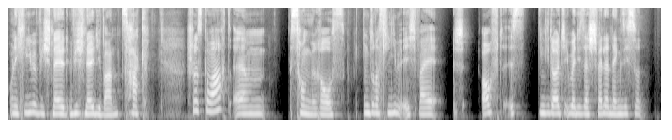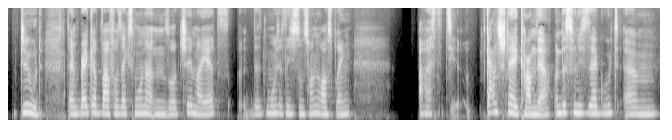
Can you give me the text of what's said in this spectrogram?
Und ich liebe, wie schnell, wie schnell die waren. Zack. Schluss gemacht, ähm, Song raus. Und sowas liebe ich, weil oft ist, sind die Leute über dieser Schwelle und denken sich so, Dude, dein Breakup war vor sechs Monaten, so chill mal jetzt. Das muss jetzt nicht so einen Song rausbringen. Aber es, ganz schnell kam der. Und das finde ich sehr gut. Ähm,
